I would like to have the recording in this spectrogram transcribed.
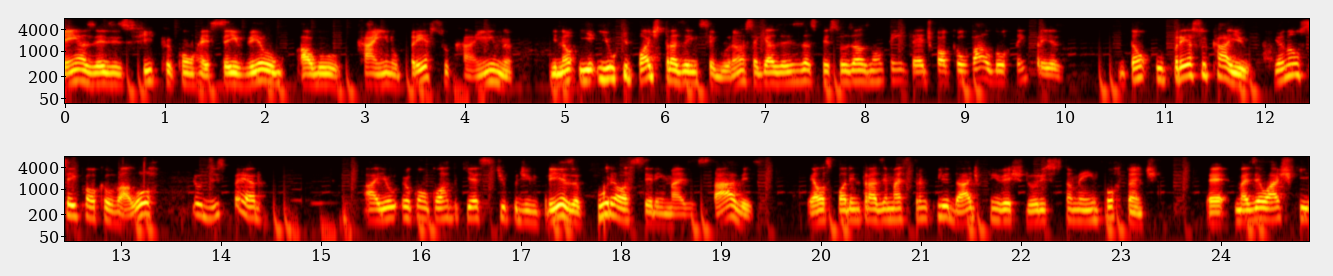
quem às vezes fica com receio, vê algo caindo, o preço caindo, e, não, e, e, o que pode trazer insegurança é que às vezes as pessoas elas não têm ideia de qual que é o valor da empresa. Então, o preço caiu, eu não sei qual que é o valor, eu desespero. Aí eu, eu concordo que esse tipo de empresa, por elas serem mais estáveis, elas podem trazer mais tranquilidade para o investidor, isso também é importante. É, mas eu acho que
